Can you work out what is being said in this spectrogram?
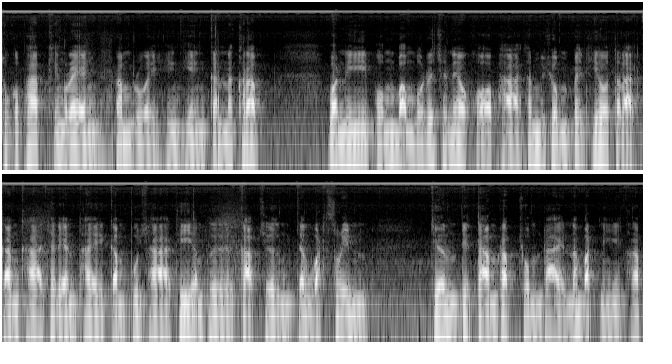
สุขภาพแข็งแรง ร่ำรวยเฮงๆกันนะครับ วันนี้ผมบัมบอร์ชาแนลขอพาท่านผู้ชมไปเที่ยวตลาดการค้าชายแดนไทยกัมพูชาที่อำเภอกาบเชิงจังหวัดสุรินทร์เชิญติดตามรับชมได้ณบัดนี้ครับ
